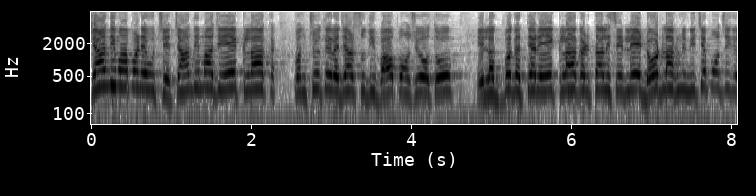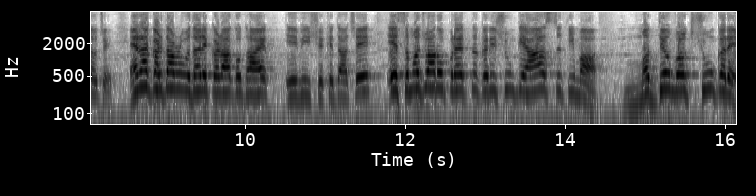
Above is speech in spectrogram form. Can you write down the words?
ચાંદીમાં પણ એવું છે. ચાંદીમાં જે એક લાખ પંચોતેર હજાર સુધી ભાવ પહોંચ્યો હતો, એ લગભગ અત્યારે એક લાખ અડતાલીસ એટલે દોઢ લાખની નીચે પહોંચી ગયો છે. એના કરતા પણ વધારે કડાકો થાય એવી શક્યતા છે. એ સમજવાનો પ્રયત્ન કરીશું કે આ સ્થિતિમાં મધ્યમ વર્ગ શું કરે.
